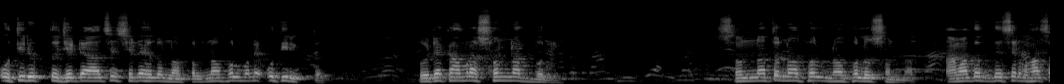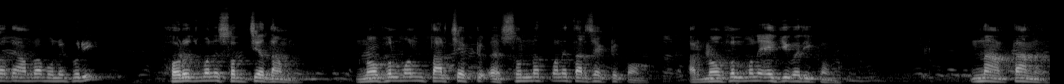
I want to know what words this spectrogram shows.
অতিরিক্ত যেটা আছে সেটা হলো নফল। নফল মানে অতিরিক্ত। ওইটাকে আমরা সোননাথ বলি। সোননাথ নফল নফল ও সোননাথ। আমাদের দেশের ভাষাতে আমরা মনে করি ফরজ মানে সবচেয়ে দামি। নফল মানে তার চেয়ে একটু সোননাথ মানে তার চেয়ে একটু কম। আর নফল মানে একেবারেই কম। না, তা না।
